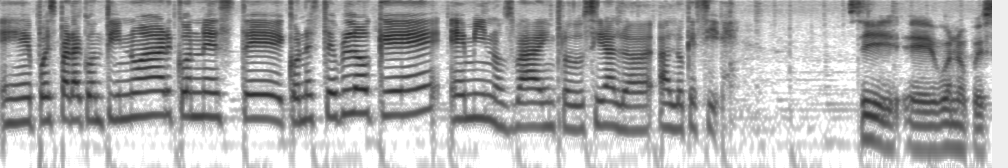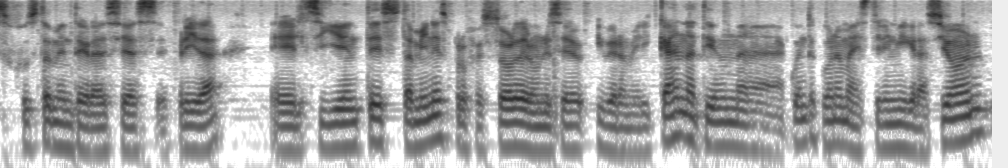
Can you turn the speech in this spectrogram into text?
Eh, pues para continuar con este, con este bloque, Emi nos va a introducir a lo, que sigue. Sí, eh, bueno, pues justamente gracias Frida. El siguiente también es profesor de la Universidad Iberoamericana, tiene una, cuenta con una maestría en migración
